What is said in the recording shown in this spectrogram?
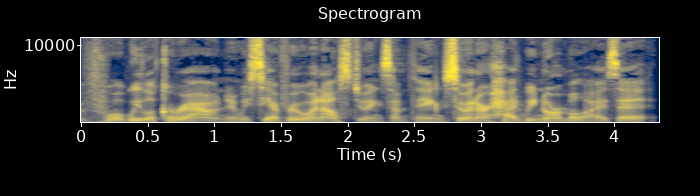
of, well, we look around and we see everyone else doing something. So in our head, we normalize it.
